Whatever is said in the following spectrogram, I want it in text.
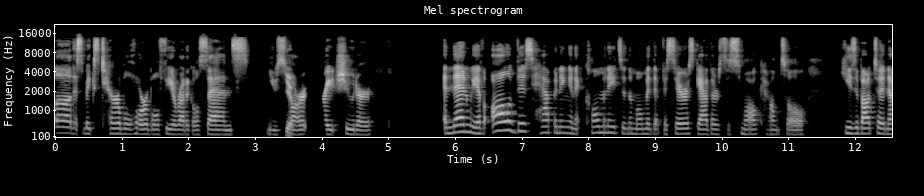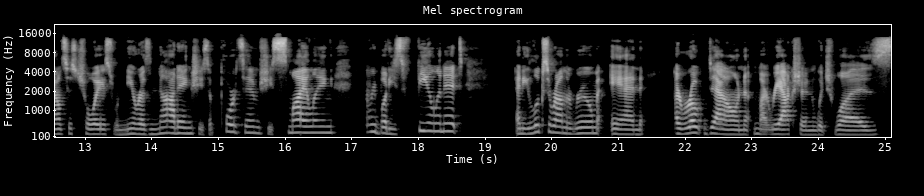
oh, this makes terrible, horrible theoretical sense. You Yep. smart, straight shooter. And then we have all of this happening, and it culminates in the moment that Viserys gathers the small council. He's about to announce his choice. Rhaenyra's nodding. She supports him. She's smiling. Everybody's feeling it. And he looks around the room, and I wrote down my reaction, which was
